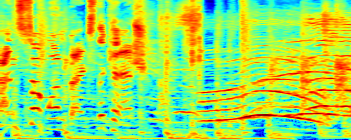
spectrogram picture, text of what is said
And someone backs the cash. Hey!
